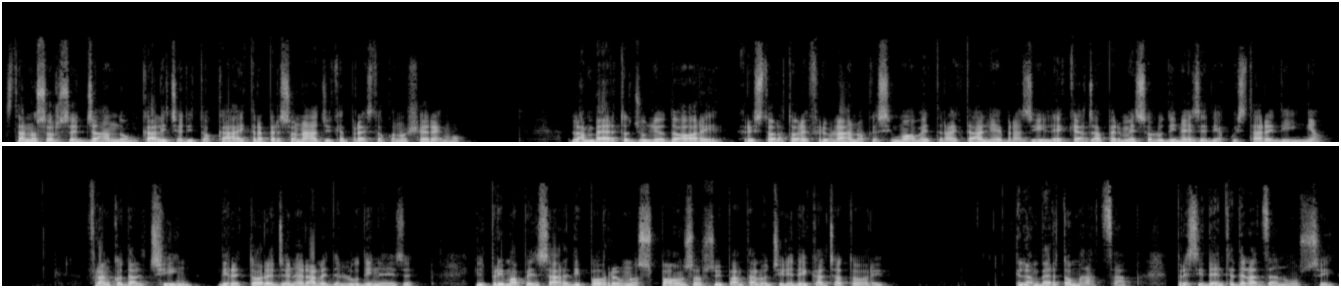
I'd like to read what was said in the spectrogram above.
stanno sorseggiando un calice di toccai tre personaggi che presto conosceremo. Lamberto Giulio Dori, ristoratore friulano che si muove tra Italia e Brasile e che ha già permesso all'Udinese di acquistare Digno. Franco Dalcin, direttore generale dell'Udinese, il primo a pensare di porre uno sponsor sui pantaloncini dei calciatori. E Lamberto Mazza, presidente della Zanussi,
